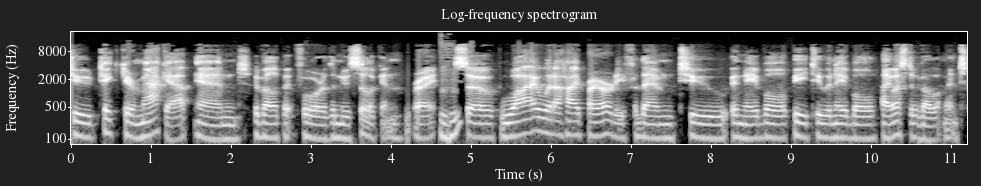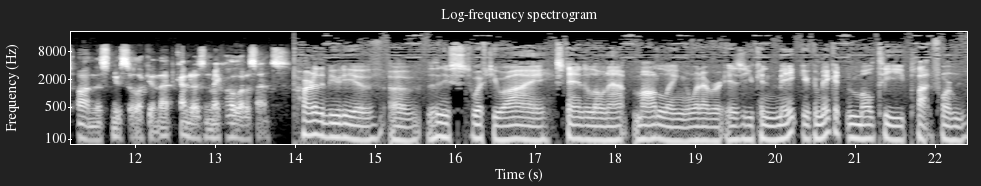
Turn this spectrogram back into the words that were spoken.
to take your Mac app and develop it for the new silicon, right? Mm-hmm. So why would a high priority for them to enable be to enable iOS development on this new silicon? That kind of doesn't make a whole lot of sense. Part of the beauty of of the new Swift UI standalone app modeling or whatever is you can make you can make it multi-platform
